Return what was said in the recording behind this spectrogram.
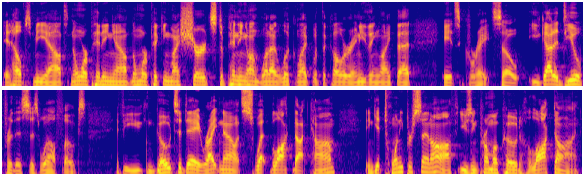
it helps me out. No more pitting out, no more picking my shirts, depending on what I look like with the color or anything like that. It's great. So you got a deal for this as well, folks. If you, you can go today, right now at sweatblock.com and get 20% off using promo code locked on.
